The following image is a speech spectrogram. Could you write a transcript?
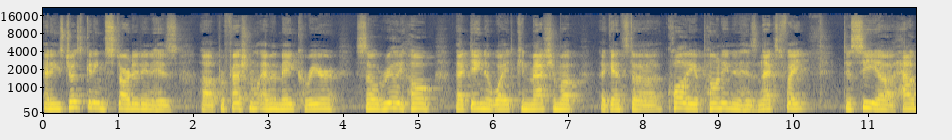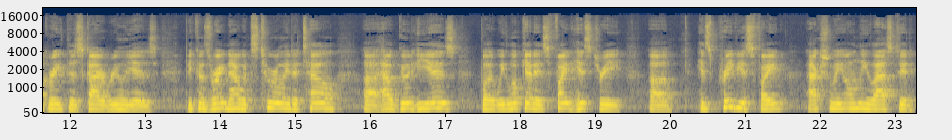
and he's just getting started in his uh, professional MMA career. So, really hope that Dana White can match him up against a quality opponent in his next fight to see uh, how great this guy really is. Because right now it's too early to tell uh, how good he is, but we look at his fight history. Uh, his previous fight actually only lasted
